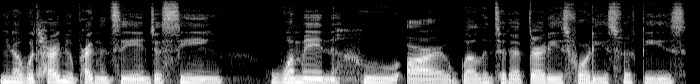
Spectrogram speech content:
you know, with her new pregnancy and just seeing women who are well into their 30s, 40s, 50s,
